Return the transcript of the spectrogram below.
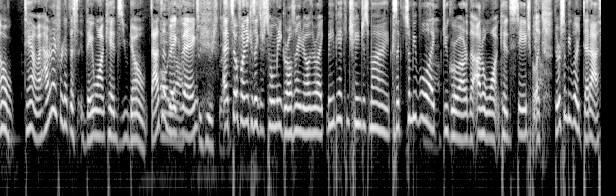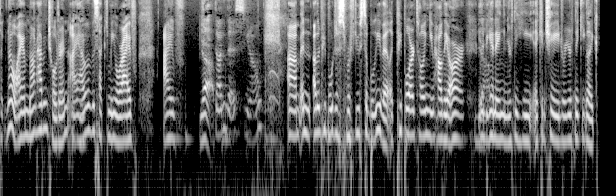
Oh damn! How did I forget this? They want kids, you don't. That's a Oh, big yeah. thing. It's a huge thing. It's so funny because like there's so many girls I know. They're like, maybe I can change his mind because like some people like do grow out of the I don't want kids stage, but like there are some people that are dead ass like, no, I am not having children. I Mm-hmm. have a vasectomy or I've, I've yeah. done this, you know. Um, and other people just refuse to believe it. Like people are telling you how they are in Yeah. the beginning, and you're thinking it can change, or you're thinking like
